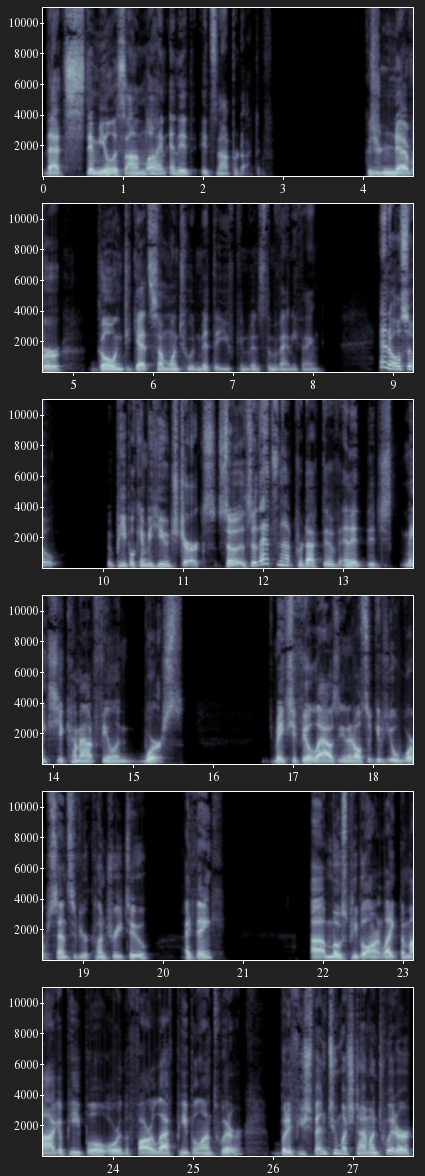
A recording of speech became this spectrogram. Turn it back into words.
that stimulus online, and it, it's not productive because you're never going to get someone to admit that you've convinced them of anything. And also, people can be huge jerks. So so that's not productive and it, it just makes you come out feeling worse. It makes you feel lousy. And it also gives you a warped sense of your country too, I think. Uh, most people aren't like the MAGA people or the far left people on Twitter. But if you spend too much time on Twitter,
